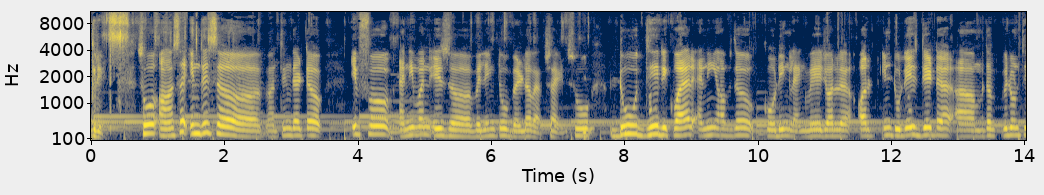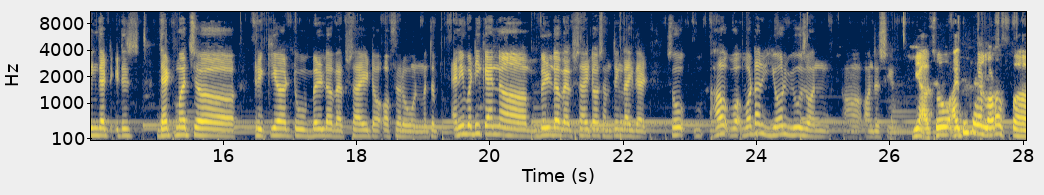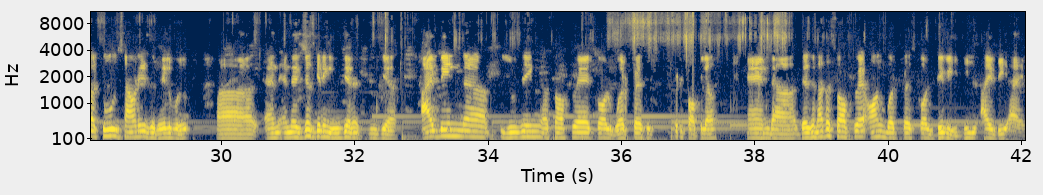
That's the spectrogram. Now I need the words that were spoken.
Great. So, uh, sir, in this uh, I think that uh, if uh, anyone is uh, willing to build a website, so do they require any of the coding language, or uh, or in today's date, uh, um, we don't think that it is that much uh, trickier to build a website of your own. Anybody can uh, build a website or something like that. So, how what are your views on uh, on the same? Yeah, so I think there are a lot of uh, tools nowadays available uh, and and it's just getting easier and easier. I've been uh, using a software called WordPress. It's pretty popular, and uh, there's another software on WordPress called Divi, D-I-V-I,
